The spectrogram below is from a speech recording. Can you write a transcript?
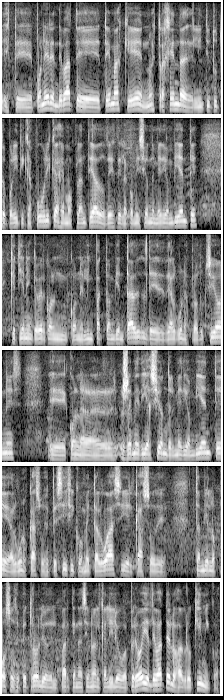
este, poner en debate temas que en nuestra agenda del Instituto de Políticas Públicas hemos planteado desde la Comisión de Medio Ambiente que tienen que ver con, el impacto ambiental de, algunas producciones, eh, con la remediación del medio ambiente, algunos casos específicos, Metalhuasi, el caso de también los pozos de petróleo del Parque Nacional Calilogua, pero hoy el debate de los agroquímicos,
